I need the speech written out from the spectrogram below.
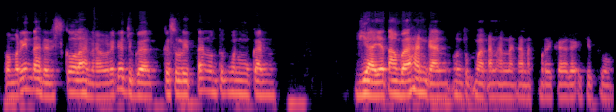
pemerintah dari sekolah nah mereka juga kesulitan untuk menemukan biaya tambahan kan untuk makan anak-anak mereka kayak gitu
